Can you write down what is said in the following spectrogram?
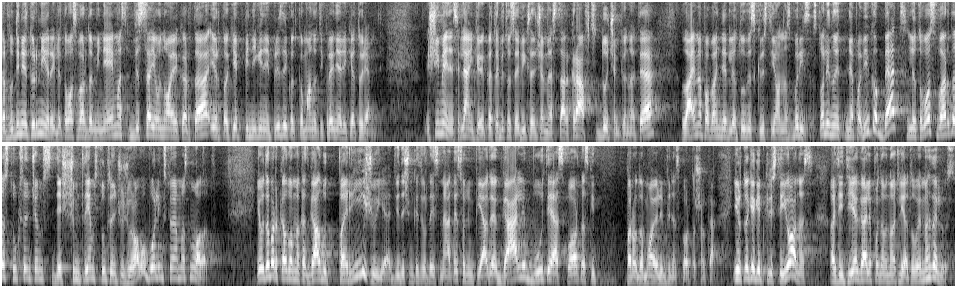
Tartutiniai turnyrai, Lietuvos vardo minėjimas, visa jaunoji karta ir tokie piniginiai prizai, kad komandų tikrai nereikėtų remti. Šį mėnesį Lenkijoje Katavicuose vykstančiame StarCraft 2 čempionate laimę pabandė ir lietuvis Kristijonas Barysas. Toli nuėti nepavyko, bet Lietuvos vardas tūkstančiams, dešimtiems tūkstančių žiūrovų buvo linksniuojamas nuolat. Jau dabar kalbame, kad galbūt Paryžiuje 24 metais olimpiadoje gali būti e-sportas kaip parodomoji olimpinė sporto šaka. Ir tokie kaip Kristijonas ateityje gali padovanoti Lietuvai medalius.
